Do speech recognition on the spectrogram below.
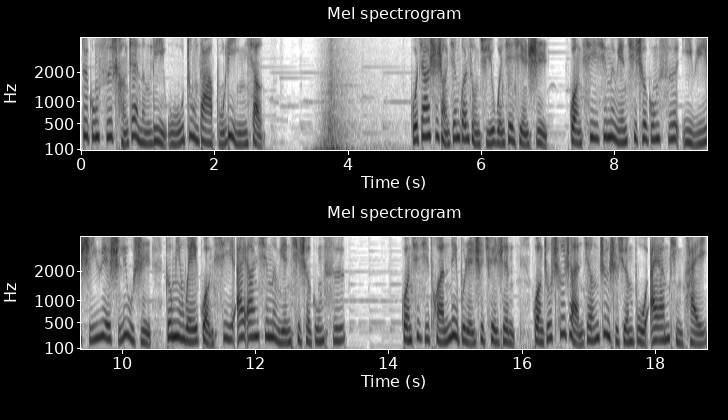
对公司偿债能力无重大不利影响。国家市场监管总局文件显示，广汽新能源汽车公司已于十一月十六日更名为广汽埃安新能源汽车公司。广汽集团内部人士确认，广州车展将正式宣布埃安品牌。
